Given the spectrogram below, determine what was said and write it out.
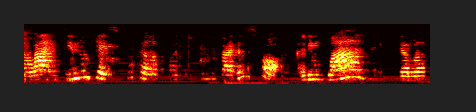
falar, entendam que a escuta ela pode vir de várias formas. A linguagem, ela,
